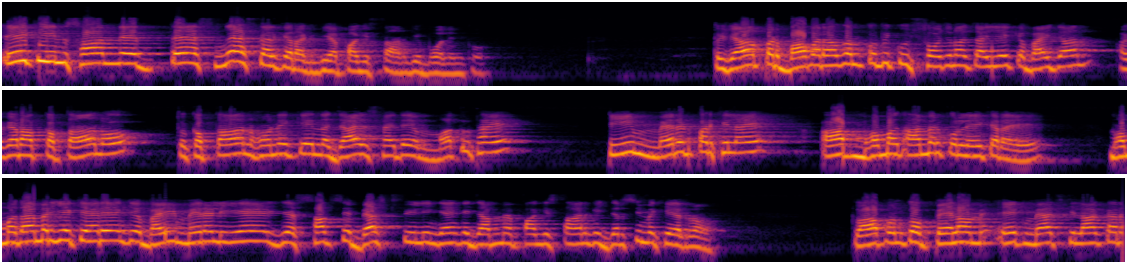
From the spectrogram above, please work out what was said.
ایک ہی انسان نے تیس نیس کر کے رکھ دیا پاکستان کی بولنگ کو۔ تو یہاں پر بابر اعظم کو بھی کچھ سوچنا چاہیے کہ بھائی جان اگر آپ کپتان ہو تو کپتان ہونے کے ناجائز فائدے مت اٹھائیں۔ ٹیم میرٹ پر کھلائیں۔ آپ محمد عامر کو لے کر آئے۔ محمد عامر یہ کہہ رہے ہیں کہ بھائی میرے لیے یہ سب سے بیسٹ فیلنگ ہے کہ جب میں پاکستان کی جرسی میں کھیل رہا ہوں۔ تو آپ ان کو پہلا ایک میچ کھلا کر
